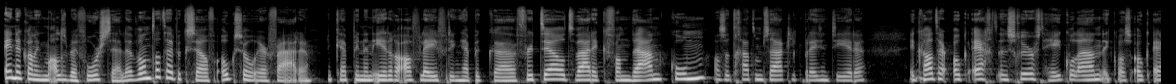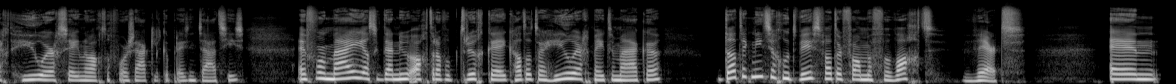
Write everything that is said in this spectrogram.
En daar kan ik me alles bij voorstellen, want dat heb ik zelf ook zo ervaren. Ik heb in een eerdere aflevering heb ik, uh, verteld waar ik vandaan kom als het gaat om zakelijk presenteren. Ik had er ook echt een schurft hekel aan. Ik was ook echt heel erg zenuwachtig voor zakelijke presentaties. En voor mij, als ik daar nu achteraf op terugkeek, had het er heel erg mee te maken dat ik niet zo goed wist wat er van me verwacht werd. En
